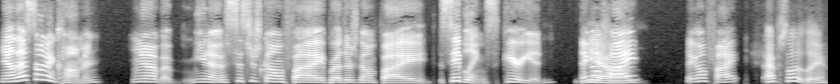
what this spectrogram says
Now, that's not uncommon. You know, but, you know, sisters gonna fight, brothers gonna fight, siblings, period. They gonna Yeah, fight. They gonna fight. absolutely.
